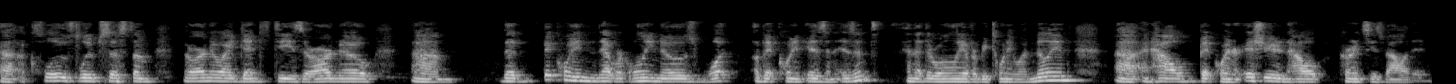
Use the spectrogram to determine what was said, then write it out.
uh, a closed loop system. There are no identities. There are no um, the Bitcoin network only knows what a Bitcoin is and isn't, and that there will only ever be 21 million, uh, and how Bitcoin are issued and how currency is validated.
